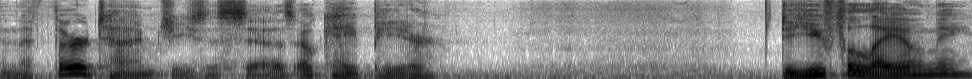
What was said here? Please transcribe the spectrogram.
And the third time, Jesus says, Okay, Peter, do you phileo me?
